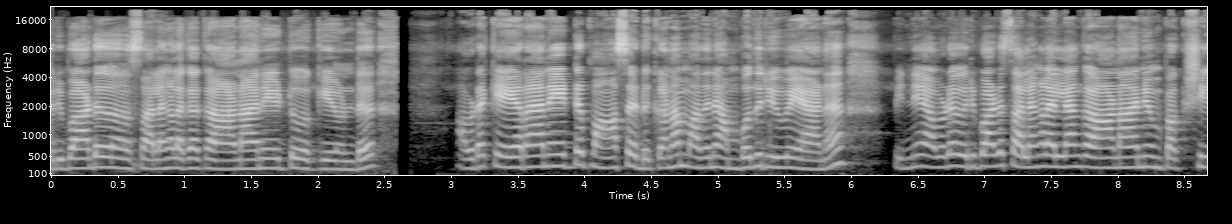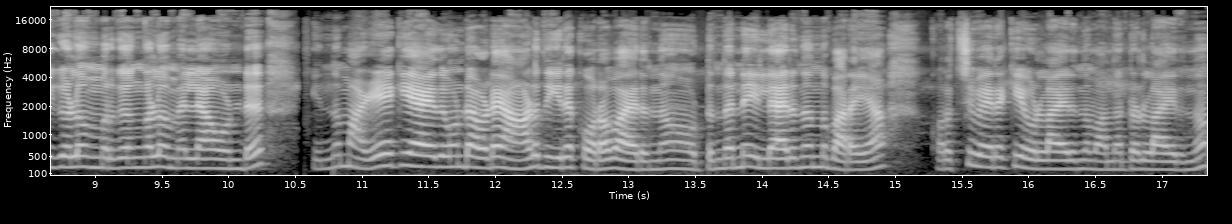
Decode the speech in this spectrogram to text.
ഒരുപാട് സ്ഥലങ്ങളൊക്കെ കാണാനായിട്ടും ഒക്കെയുണ്ട് അവിടെ കയറാനായിട്ട് പാസ് എടുക്കണം അതിന് അമ്പത് രൂപയാണ്. പിന്നെ അവിടെ ഒരുപാട് സ്ഥലങ്ങളെല്ലാം കാണാനും പക്ഷികളും മൃഗങ്ങളും എല്ലാം ഉണ്ട്. ഇന്ന് മഴയൊക്കെ ആയതുകൊണ്ട് അവിടെ ആൾ തീരെ കുറവായിരുന്നു. ഒട്ടും തന്നെ ഇല്ലായിരുന്നെന്ന് പറയാം. കുറച്ച് പേരൊക്കെ ഉള്ളായിരുന്നു വന്നിട്ടുള്ളായിരുന്നു.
